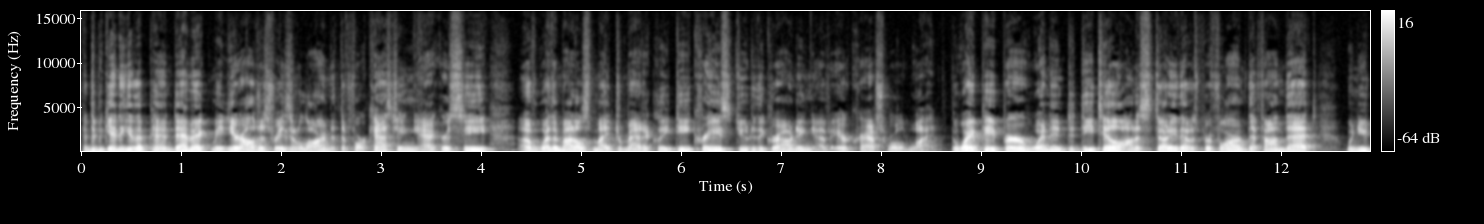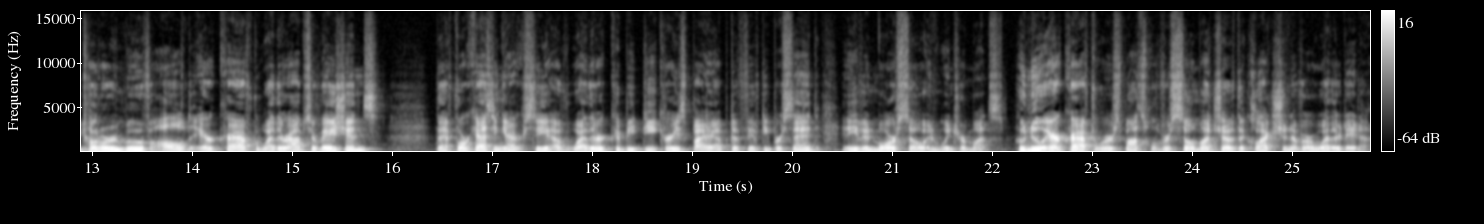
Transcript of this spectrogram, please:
At the beginning of the pandemic, meteorologists raised an alarm that the forecasting accuracy of weather models might dramatically decrease due to the grounding of aircrafts worldwide. The white paper went into detail on a study that was performed that found that when you total remove all aircraft weather observations, that forecasting accuracy of weather could be decreased by up to 50% and even more so in winter months. Who knew aircraft were responsible for so much of the collection of our weather data?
